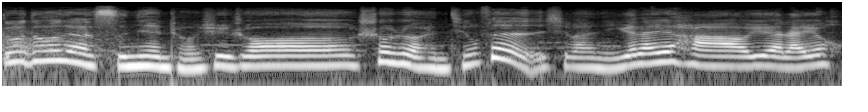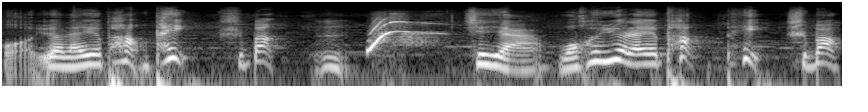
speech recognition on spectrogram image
嘟嘟的思念程序说瘦瘦很勤奋，希望你越来越好，越来越火，越来越胖。呸，是棒。嗯，谢谢啊，我会越来越胖。呸，是棒。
